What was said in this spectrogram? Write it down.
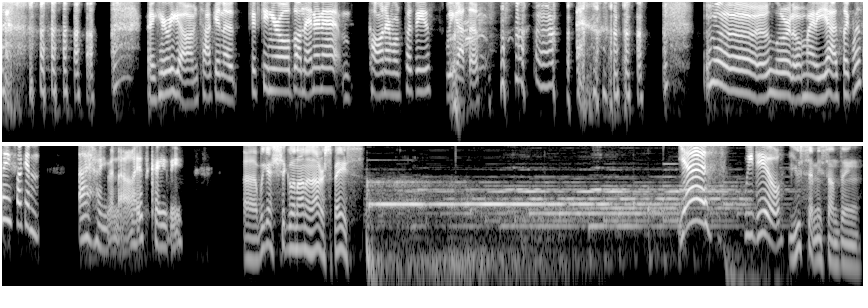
like here we go. I'm talking to 15 year olds on the internet. I'm calling everyone pussies. We got this. Oh, Lord Almighty. Yeah, it's like what they fucking. I don't even know. It's crazy. Uh, we got shit going on in outer space. Yes, we do, You sent me something,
